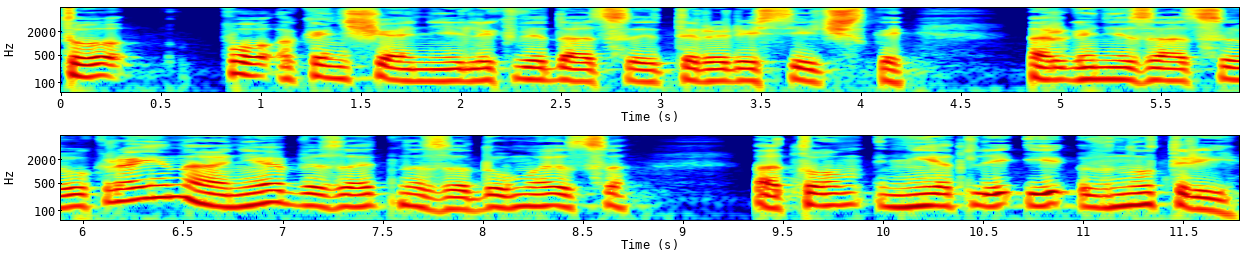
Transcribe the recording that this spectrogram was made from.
то по окончании ликвидации террористической организации Украины, они обязательно задумаются о том, нет ли и внутри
